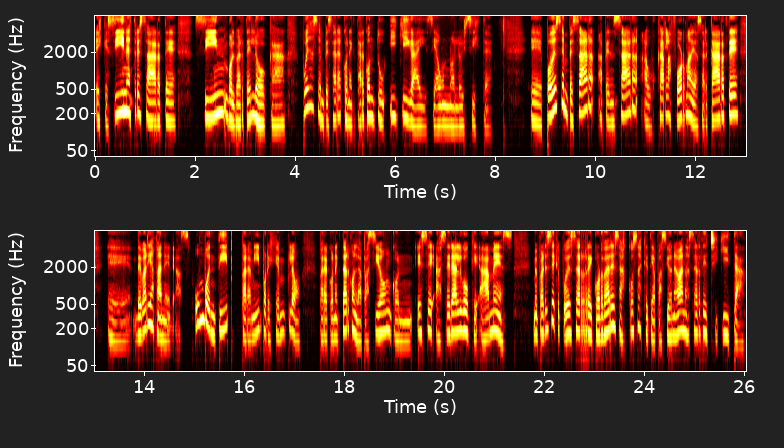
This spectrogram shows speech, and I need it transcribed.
es que sin estresarte, sin volverte loca, puedas empezar a conectar con tu Ikigai si aún no lo hiciste. eh, podés empezar a pensar, a buscar la forma de acercarte eh, de varias maneras. Un buen tip para mí, por ejemplo, para conectar con la pasión, con ese hacer algo que ames, me parece que puede ser recordar esas cosas que te apasionaban hacer de chiquita.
